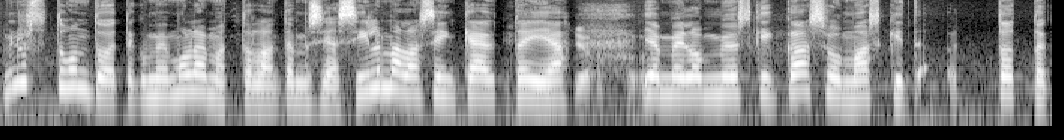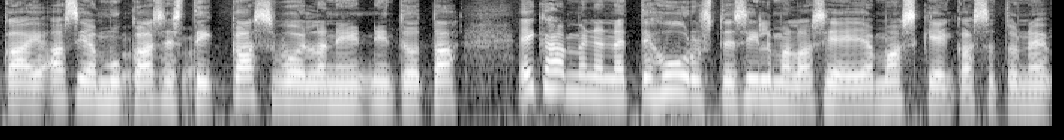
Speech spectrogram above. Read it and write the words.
minusta tuntuu, että kun me molemmat ollaan tämmöisiä silmälasin käyttäjiä ja meillä on myöskin kasvomaskit totta kai asianmukaisesti kasvoilla, niin, niin tuota, eiköhän mennä näiden huurusten silmälasien ja maskien kanssa tuonne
